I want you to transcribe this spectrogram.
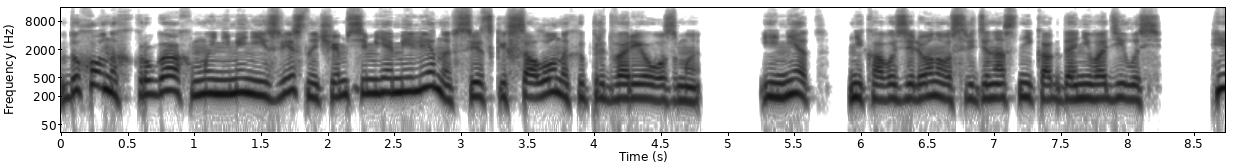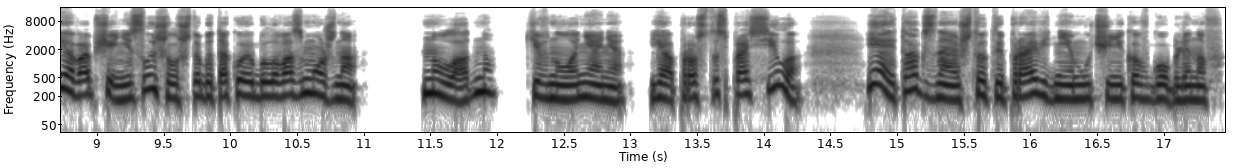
В духовных кругах мы не менее известны, чем семья Милены в светских салонах и при дворе Озмы. И нет, никого зеленого среди нас никогда не водилось. Я вообще не слышал, чтобы такое было возможно. Ну ладно, кивнула няня. Я просто спросила. Я и так знаю, что ты праведнее мучеников гоблинов.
